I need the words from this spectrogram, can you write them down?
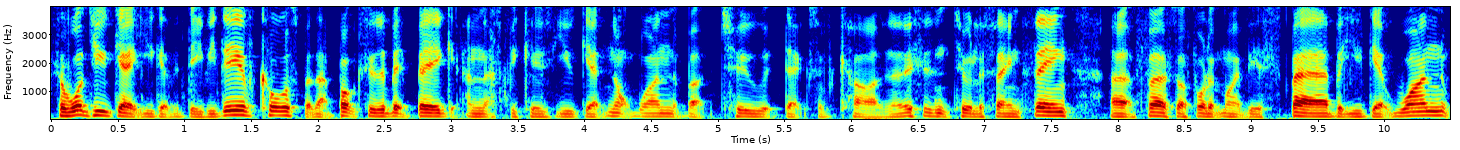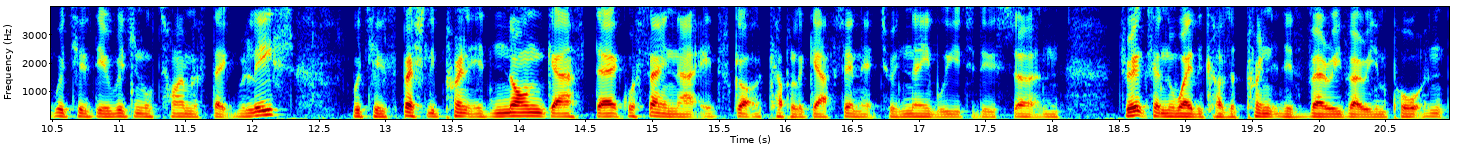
So what do you get? You get the DVD, of course, but that box is a bit big, and that's because you get not one, but two decks of cards. Now, this isn't two of the same thing. Uh, first, I thought it might be a spare, but you get one, which is the original Timeless Deck release, which is specially printed non-gaff deck. We're saying that it's got a couple of gaffs in it to enable you to do certain tricks, and the way the cards are printed is very, very important,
